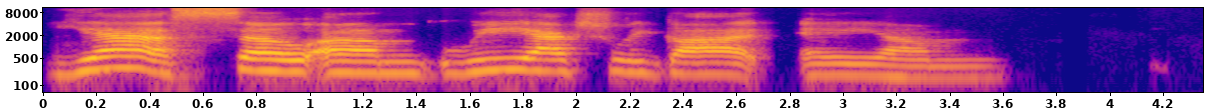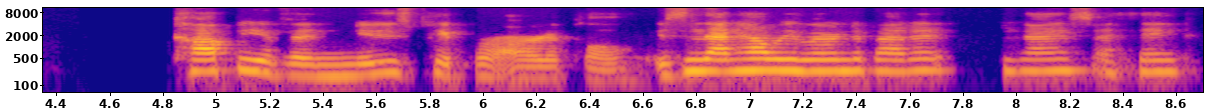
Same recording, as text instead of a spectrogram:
Yes, so um, we actually got a um, copy of a newspaper article. Isn't that how we learned about it, you guys? I think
